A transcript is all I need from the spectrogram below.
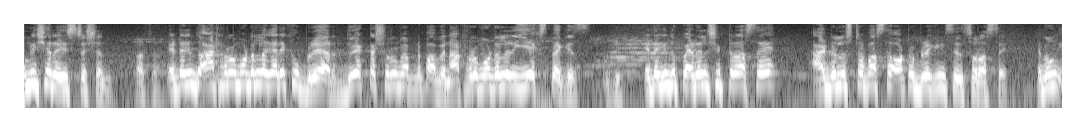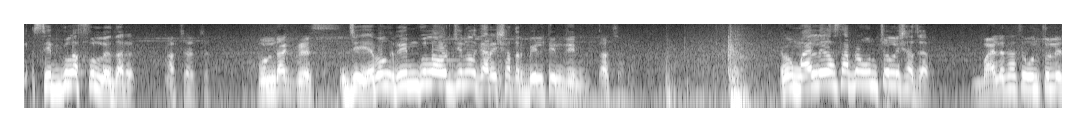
উনিশের রেজিস্ট্রেশন আচ্ছা। এটা কিন্তু আঠারো মডেলের গাড়ি খুব রেয়ার দুই একটা শোরুমে আপনি পাবেন। আঠারো মডেলের ইএক্স প্যাকেজ এটা কিন্তু প্যাডেল শিফটার আছে আইডল স্টপ আছে অটো ব্রেকিং সেন্সর আছে এবং সিটগুলা ফুল লেদারের আচ্ছা আচ্ছা। হুন্ডা গ্রেস জি এবং রিমগুলো অরিজিনাল গাড়ির সাথে বিল্ট ইন রিম আচ্ছা। এবং মাইলেজ আছে আপনার উনচল্লিশ হাজার। মাইলেজ আছে উনচল্লিশ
